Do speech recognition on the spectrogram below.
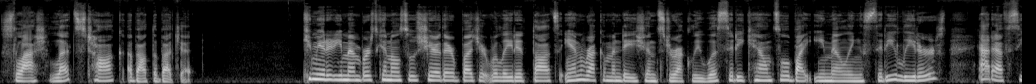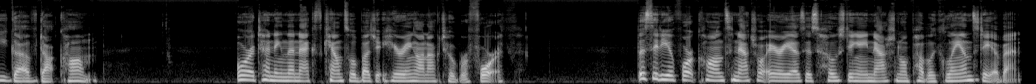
slash let's talk about the budget. Community members can also share their budget related thoughts and recommendations directly with City Council by emailing city leaders at fcgov.com or attending the next council budget hearing on October 4th. The City of Fort Collins Natural Areas is hosting a National Public Lands Day event.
